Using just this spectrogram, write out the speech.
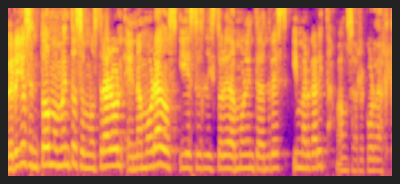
pero ellos en todo momento se mostraron enamorados. Y esa es la historia de amor entre Andrés y Margarita, vamos a recordarlo.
